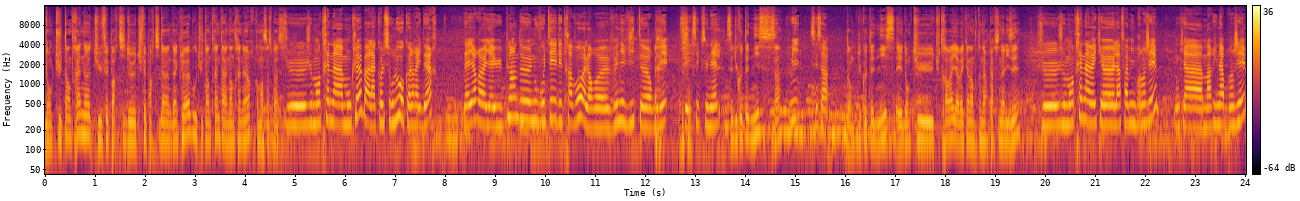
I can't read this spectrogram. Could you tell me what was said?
Donc tu t'entraînes, tu fais partie, de, tu fais partie d'un, club ou tu t'entraînes, tu as un entraîneur? Comment ça se passe? Je, je m'entraîne à mon club, à la Colle sur Loup, au Col Rider. D'ailleurs, euh, il y a eu plein de nouveautés et des travaux, alors euh, venez vite euh, rouler, c'est exceptionnel. C'est du côté de Nice, c'est ça? Oui, c'est ça. Donc du côté de Nice. Et donc tu, tu travailles avec un entraîneur personnalisé? Je, je m'entraîne avec la famille Bringer. Donc il y a Marina Bringer,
